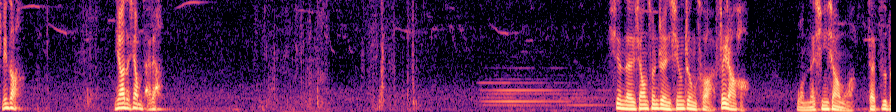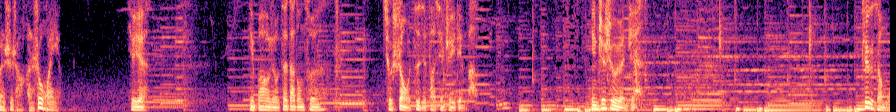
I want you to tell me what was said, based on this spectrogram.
林总，你要的项目材料。现在乡村振兴政策啊非常好，我们的新项目在资本市场很受欢迎。爷爷，你把我留在大东村，就是让我自己发现这一点吧。您真是有远见。这个项目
